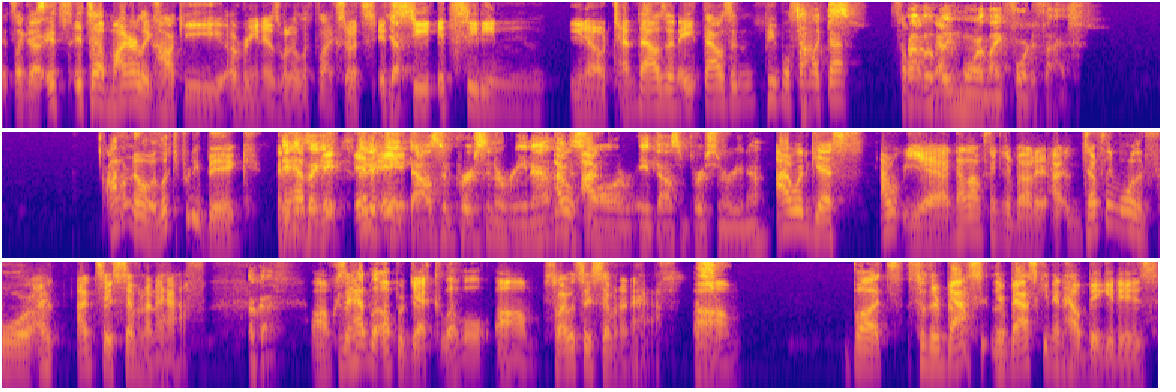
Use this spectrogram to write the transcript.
it's like a it's it's a minor league hockey arena is what it looked like. So it's it's Yep. seat it's seating you know 10,000 8,000 people something like that. Tops. Something like Probably that. more like four to five. I don't know. It looked pretty big. And I it it's like, it- like it- an eight thousand person arena, like I- a I- smaller eight thousand person arena. I would guess. I, would- yeah. Now that I'm thinking about it, I, definitely more than four. I, I'd say seven and a half. Okay. Um, because they had the upper deck level. Um, so I would say seven and a half. Um, but so they're bas- they're basking in how big it is.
